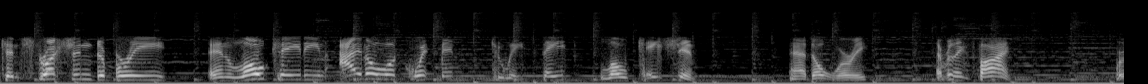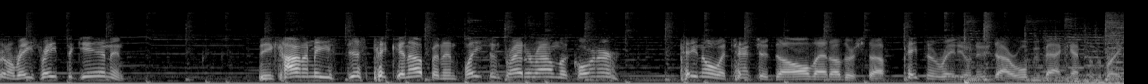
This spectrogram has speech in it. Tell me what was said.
construction debris, and locating idle equipment to a safe location. Now, don't worry, everything's fine. We're going to raise rates again, and the economy's just picking up, and inflation's right around the corner. Pay no attention to all that other stuff. Patriot Radio News Hour. We'll be back after the break.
